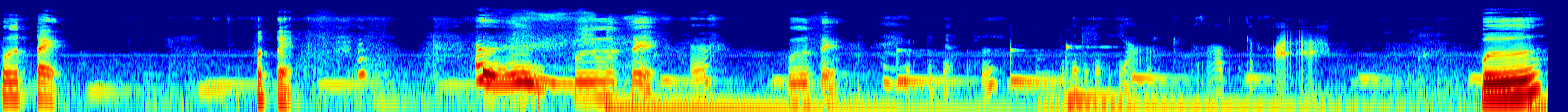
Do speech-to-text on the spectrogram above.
pete. Pete. Pete. Pete. Pete.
